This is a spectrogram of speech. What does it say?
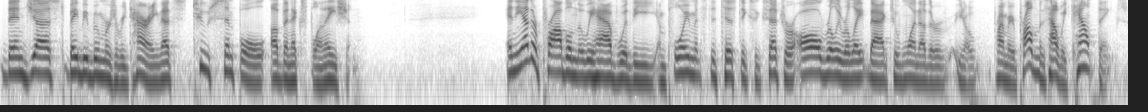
than just baby boomers are retiring. That's too simple of an explanation. And the other problem that we have with the employment statistics, et cetera, all really relate back to one other, you know, primary problem is how we count things.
